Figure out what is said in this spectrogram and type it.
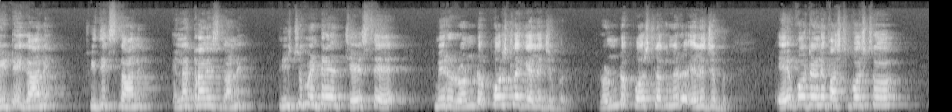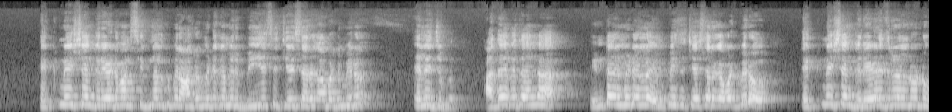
ఐటీ కానీ ఫిజిక్స్ కానీ ఎలక్ట్రానిక్స్ కానీ ఇన్స్ట్రుమెంటేషన్ చేస్తే మీరు రెండు పోస్టులకు ఎలిజిబుల్. రెండు పోస్టులకు మీరు ఎలిజిబుల్. ఏ పోస్ట్ అండి first post? Technician grade one సిగ్నల్కి మీరు ఆటోమేటిక్గా మీరు బీఎస్సీ చేశారు కాబట్టి మీరు ఎలిజిబుల్. అదేవిధంగా ఇంటర్మీడియట్లో ఎంపీసీ చేశారు కాబట్టి మీరు technician grade three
